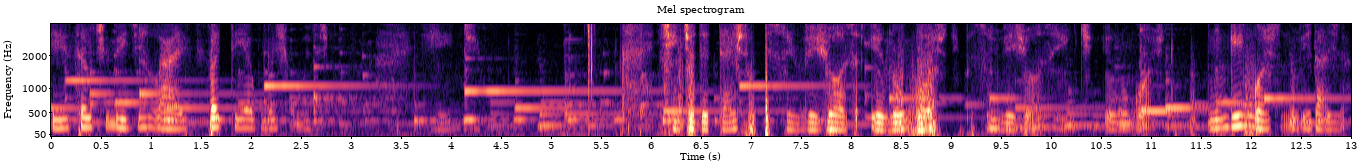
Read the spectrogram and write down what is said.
Esse é o Teenager Life. Vai ter algumas coisas. Gente. Gente, eu detesto pessoa invejosa. Eu não gosto de pessoa invejosa, gente. Eu não gosto. Ninguém gosta, na verdade, né?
